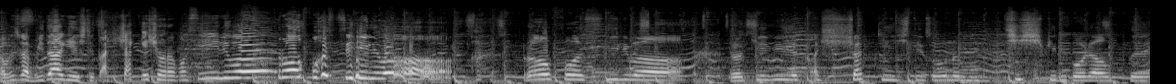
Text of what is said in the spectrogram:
Rafa Silva bir daha geçti. Taşak geçiyor Rafa Silva. Rafa Silva. Rafa Silva. Rakibiyle taşak geçti. Sonra müthiş bir gol aldı.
